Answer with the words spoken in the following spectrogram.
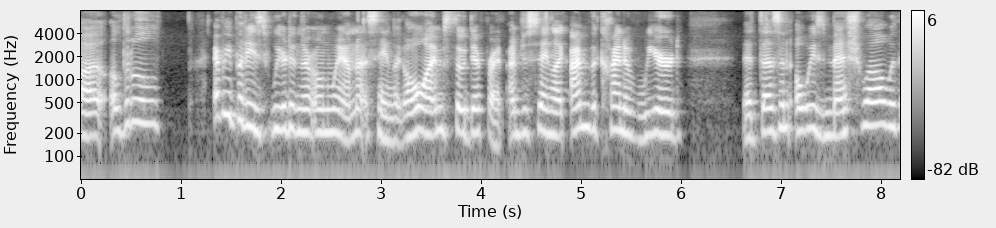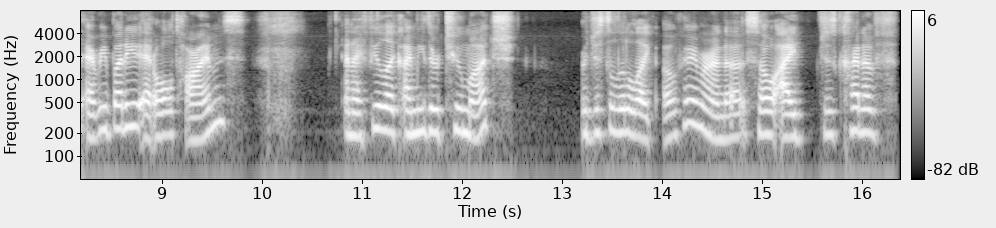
a, a little everybody's weird in their own way. I'm not saying like, oh, I'm so different. I'm just saying like I'm the kind of weird that doesn't always mesh well with everybody at all times. And I feel like I'm either too much or just a little like, okay, Miranda. So I just kind of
